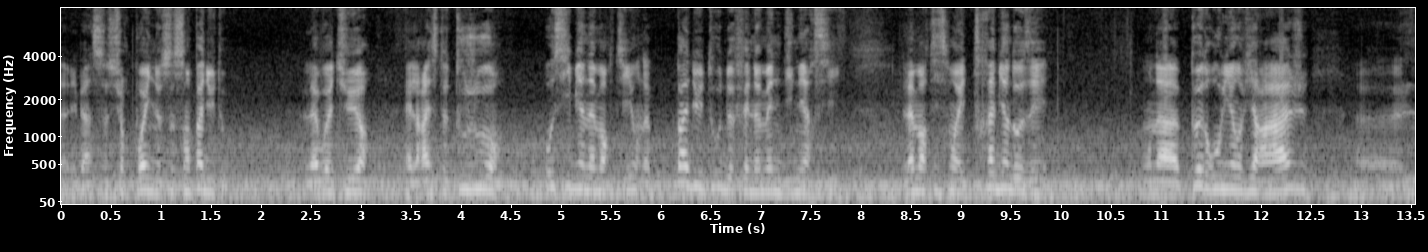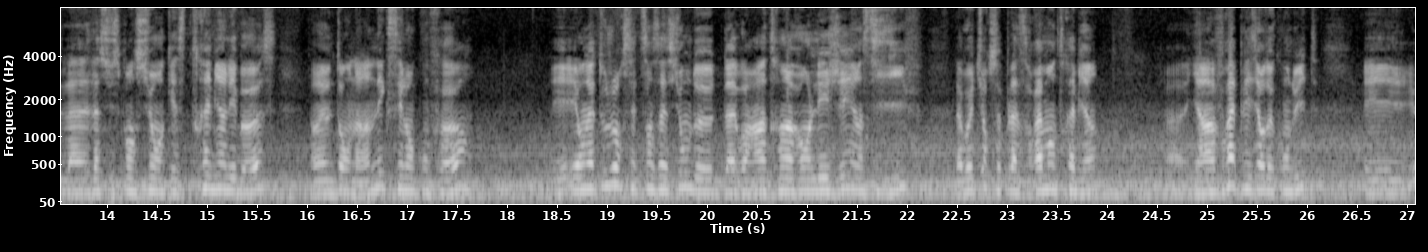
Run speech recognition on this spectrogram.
Euh, eh bien, ce surpoids, il ne se sent pas du tout. La voiture, elle reste toujours aussi bien amortie. On n'a pas du tout de phénomène d'inertie. L'amortissement est très bien dosé. On a peu de roulis en virage. Euh, la, suspension encaisse très bien les bosses. En même temps, on a un excellent confort. Et, on a toujours cette sensation d'avoir un train avant léger, incisif. La voiture se place vraiment très bien. Euh, il y a un vrai plaisir de conduite. Et,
